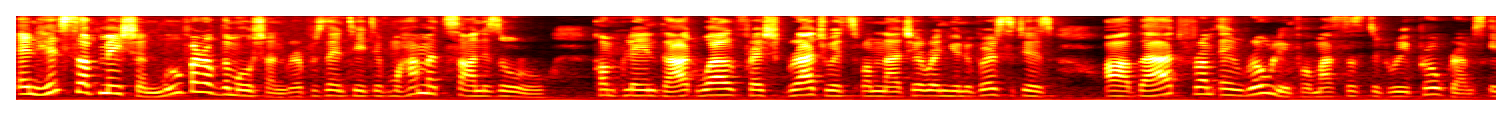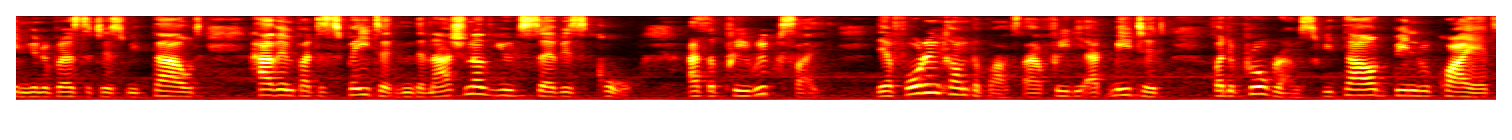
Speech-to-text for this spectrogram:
In his submission, mover of the motion, Representative Mohammed Sani Zoro, complained that while fresh graduates from Nigerian universities are barred from enrolling for master's degree programs in universities without having participated in the National Youth Service Corps as a prerequisite. Their foreign counterparts are freely admitted for the programs without being required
